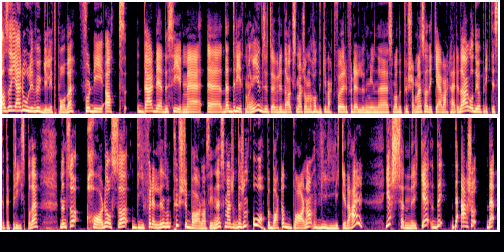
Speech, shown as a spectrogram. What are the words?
altså jeg rolig vugger litt på det, fordi at det er det du sier med eh, Det er dritmange idrettsutøvere i dag som er sånn Hadde det ikke vært for foreldrene mine som hadde pusha meg, så hadde ikke jeg vært her i dag. Og de oppriktig setter pris på det. Men så har du også de foreldrene som pusher barna sine. Er, så- det er sånn åpenbart at barna vil ikke det her. Jeg skjønner ikke. Det, det, er så, det er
